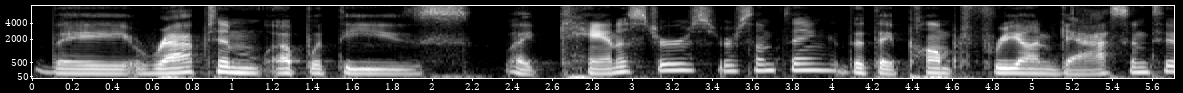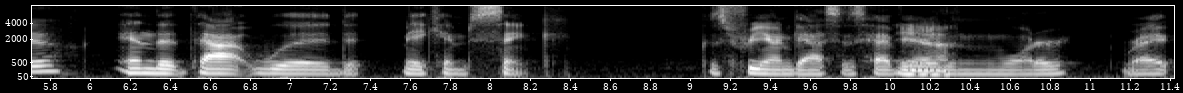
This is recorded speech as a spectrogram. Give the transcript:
they wrapped him up with these like canisters or something that they pumped freon gas into and that that would make him sink because freon gas is heavier Yeah. than water right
